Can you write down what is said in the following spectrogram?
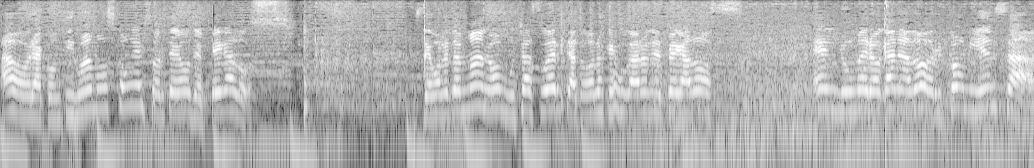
Ahora continuamos con el sorteo de Pega 2. Este boleto en mano, mucha suerte a todos los que jugaron el Pega 2. El número ganador comienza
